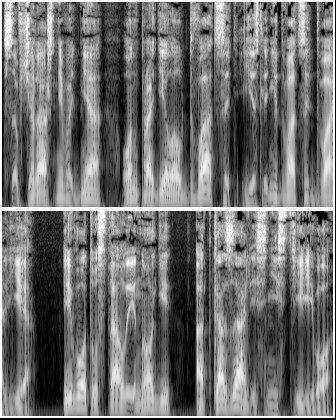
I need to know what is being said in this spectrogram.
Со вчерашнего дня он проделал двадцать, если не двадцать два лье. И вот усталые ноги отказались нести его.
